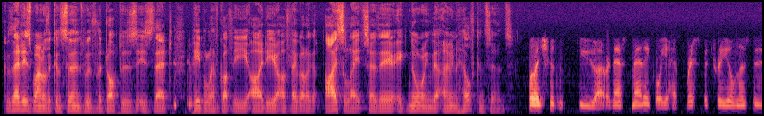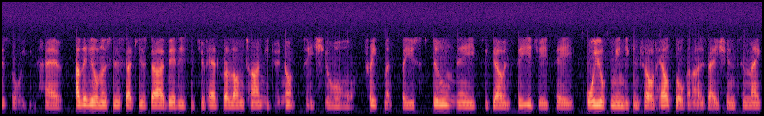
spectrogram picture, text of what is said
Because that is one of the concerns with the doctors is that people have got the idea of they've got to isolate, so they're ignoring their own health concerns. Well, they shouldn't. You are an asthmatic, or you have respiratory illnesses, or you have other illnesses such as diabetes that you've had for a long time. You do not cease your treatment, so you still need to go and see your GP or your community-controlled health organisation to make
